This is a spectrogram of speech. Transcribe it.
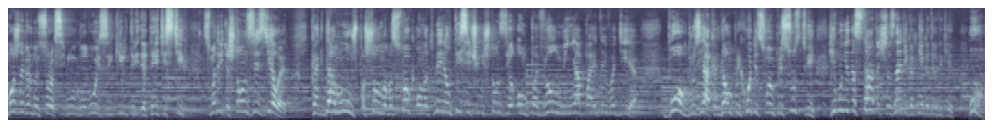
можно вернуть 47 главу Иезекииль 3, 3 э, стих. Смотрите, что он здесь делает. Когда муж пошел на восток, он отмерил тысячу, и что он сделал? Он повел меня по этой воде. Бог, друзья, когда он приходит в своем присутствии, ему недостаточно, знаете, как некоторые такие, о,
